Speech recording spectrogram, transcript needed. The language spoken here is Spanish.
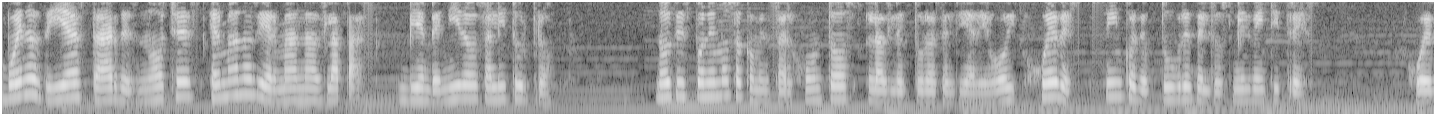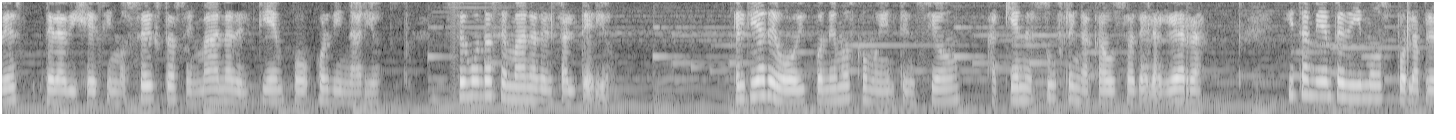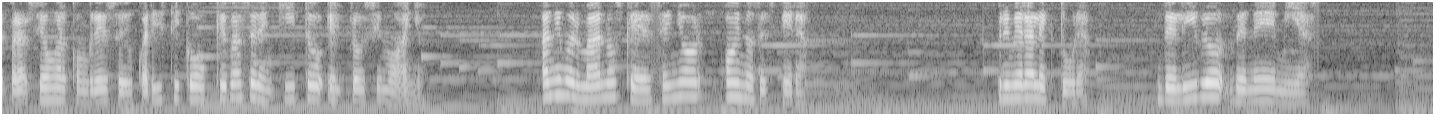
Buenos días, tardes, noches, hermanos y hermanas La Paz. Bienvenidos a Liturpro. Nos disponemos a comenzar juntos las lecturas del día de hoy, jueves 5 de octubre del 2023, jueves de la vigésimo sexta semana del tiempo ordinario, segunda semana del Salterio. El día de hoy ponemos como intención a quienes sufren a causa de la guerra y también pedimos por la preparación al Congreso Eucarístico que va a ser en Quito el próximo año. Ánimo hermanos que el Señor hoy nos espera. Primera lectura del libro de Nehemías.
